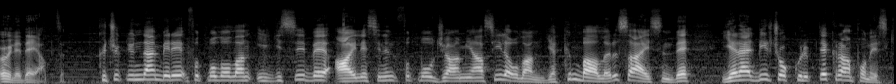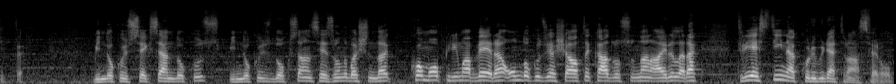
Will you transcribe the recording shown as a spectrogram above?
Öyle de yaptı. Küçüklüğünden beri futbola olan ilgisi ve ailesinin futbol camiasıyla olan yakın bağları sayesinde yerel birçok kulüpte krampon eskitti. 1989-1990 sezonu başında Como Primavera 19 yaş altı kadrosundan ayrılarak Triestina kulübüne transfer oldu.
